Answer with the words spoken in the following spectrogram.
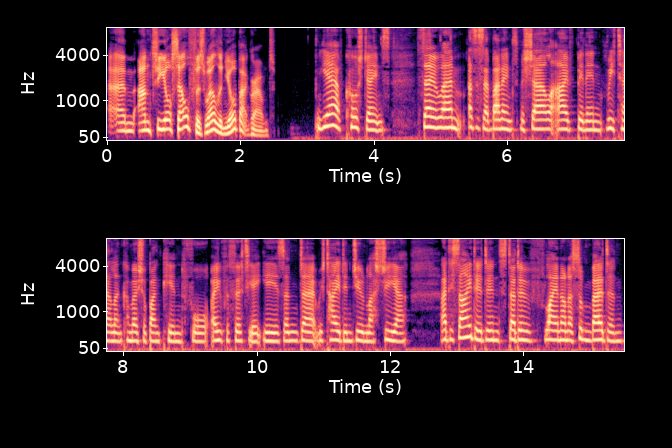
um, and to yourself as well and your background. Yeah, of course, James. So, um, as I said, my name's Michelle. I've been in retail and commercial banking for over 38 years and uh, retired in June last year. I decided instead of lying on a sunbed and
